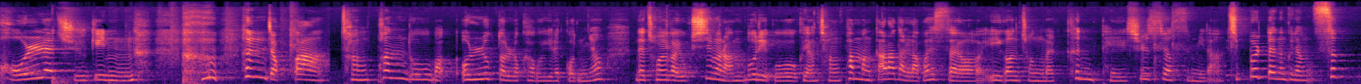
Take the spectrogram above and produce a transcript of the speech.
벌레 죽인 흔적과 장판도 막 얼룩덜룩하고 이랬거든요. 근데 저희가 욕심을 안 부리고 그냥 장판만 깔아달라고 했어요. 이건 정말 큰 대실수였습니다. 집 볼 때는 그냥 쓱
